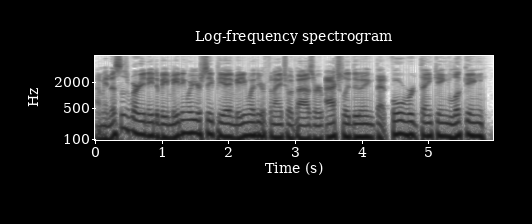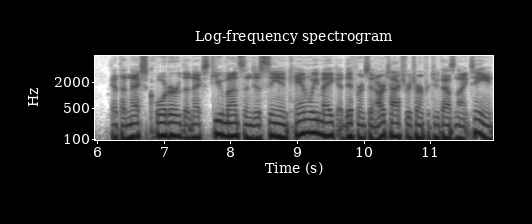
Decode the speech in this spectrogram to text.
I mean, this is where you need to be meeting with your CPA, meeting with your financial advisor, actually doing that forward thinking, looking at the next quarter, the next few months, and just seeing can we make a difference in our tax return for 2019?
